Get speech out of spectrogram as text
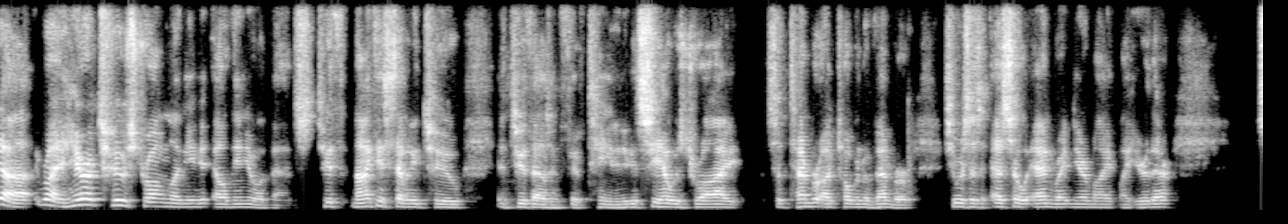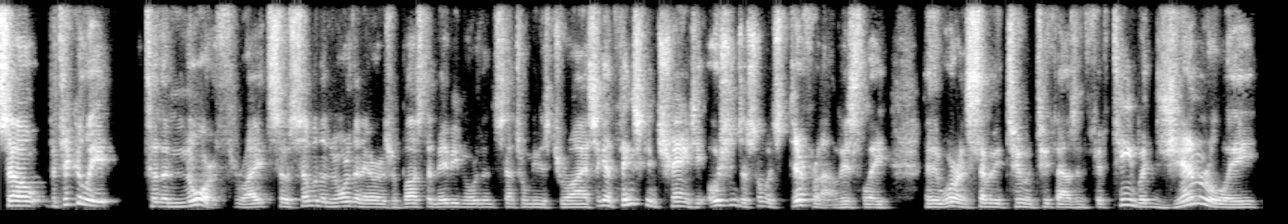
Yeah, right. Here are two strong El Nino events 1972 and 2015. And you can see how it was dry September, October, November. See where it says SON right near my, my ear there? So, particularly to the north, right? So, some of the northern areas are busted, maybe northern central Minas dry. So, again, things can change. The oceans are so much different, obviously, than they were in 72 and 2015. But generally,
